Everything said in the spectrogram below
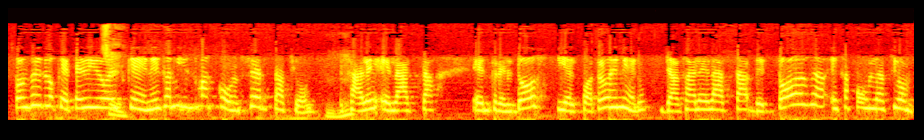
Entonces lo que he pedido es que en esa misma concertación sale el acta entre el 2 y el 4 de enero ya sale el acta de toda esa población,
